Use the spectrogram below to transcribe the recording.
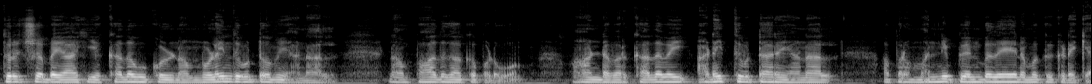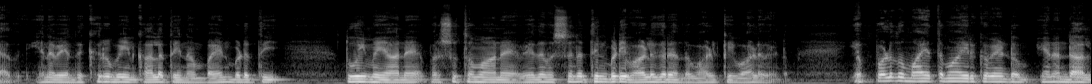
திருச்சபை ஆகிய கதவுக்குள் நாம் நுழைந்து விட்டோமே ஆனால் நாம் பாதுகாக்கப்படுவோம். ஆண்டவர் கதவை அடைத்து விட்டாரே ஆனால் அப்புறம் மன்னிப்பு என்பதே நமக்கு கிடைக்காது. எனவே அந்த கிருபையின் காலத்தை நாம் பயன்படுத்தி தூய்மையான பரிசுத்தமான வேதவசனத்தின்படி வாழுகிற அந்த வாழ்க்கை வாழ வேண்டும். எப்பொழுதும் ஆயத்தமாக இருக்க வேண்டும். ஏனென்றால்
